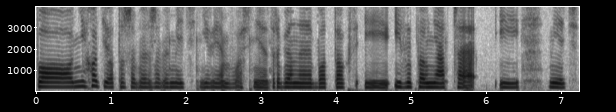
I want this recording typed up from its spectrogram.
Bo nie chodzi o to, żeby, żeby mieć, nie wiem, właśnie zrobiony botox i, i wypełniacze i mieć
